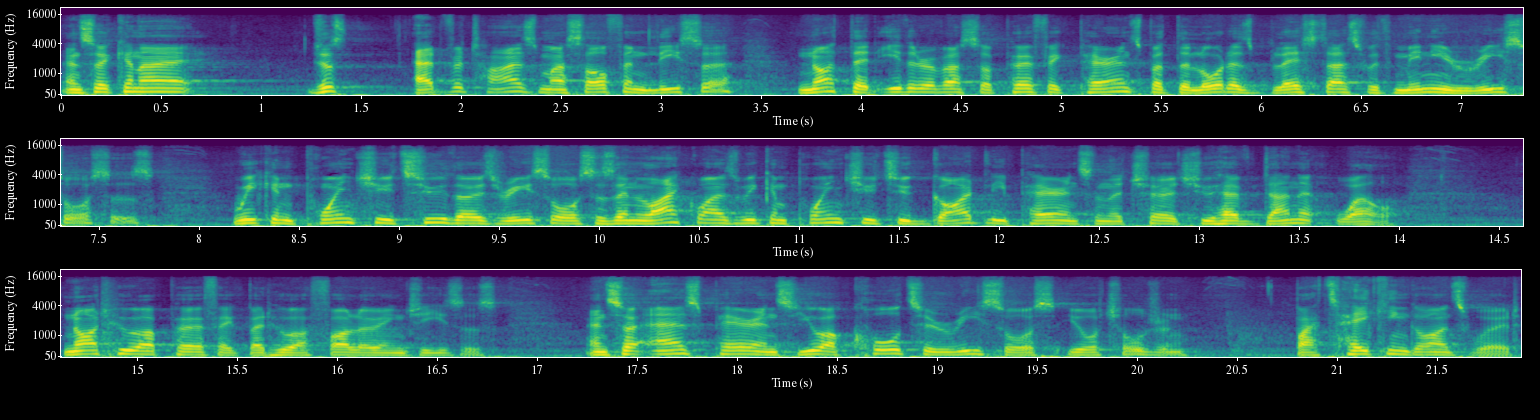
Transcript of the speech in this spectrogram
And so, can I just advertise myself and Lisa? Not that either of us are perfect parents, but the Lord has blessed us with many resources we can point you to those resources. And likewise, we can point you to godly parents in the church who have done it well, not who are perfect, but who are following Jesus. And so, as parents, you are called to resource your children by taking God's word,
